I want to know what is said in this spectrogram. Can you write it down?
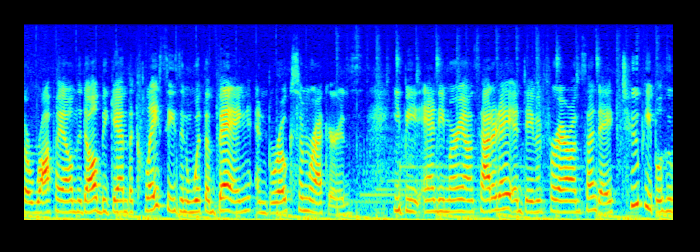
but Rafael Nadal began the clay season with a bang and broke some records. He beat Andy Murray on Saturday and David Ferrer on Sunday, two people who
